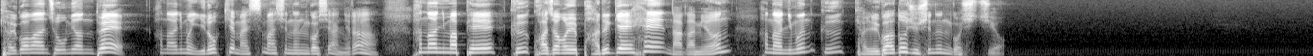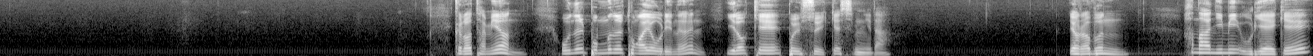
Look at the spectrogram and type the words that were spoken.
결과만 좋으면 돼. 하나님은 이렇게 말씀하시는 것이 아니라 하나님 앞에 그 과정을 바르게 해 나가면 하나님은 그 결과도 주시는 것이지요. 그렇다면 오늘 본문을 통하여 우리는 이렇게 볼 수 있겠습니다. 여러분, 하나님이 우리에게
